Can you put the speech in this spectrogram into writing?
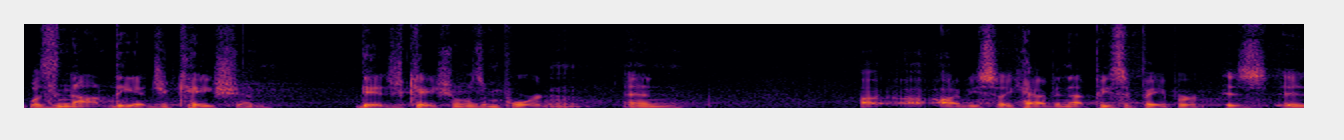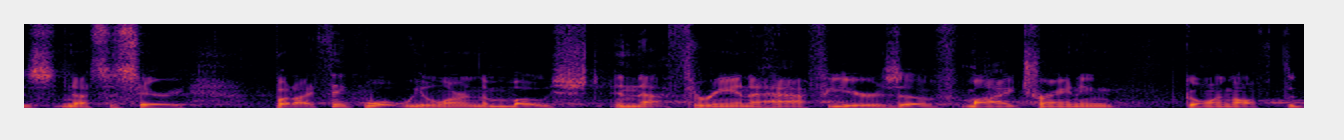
was not the education. The education was important, and obviously having that piece of paper is, is necessary. But I think what we learned the most in that three and a half years of my training, going off to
